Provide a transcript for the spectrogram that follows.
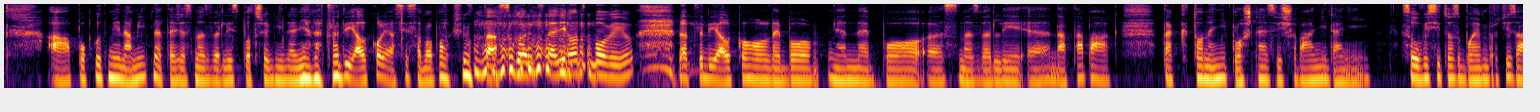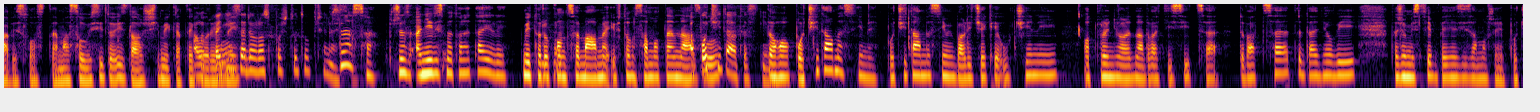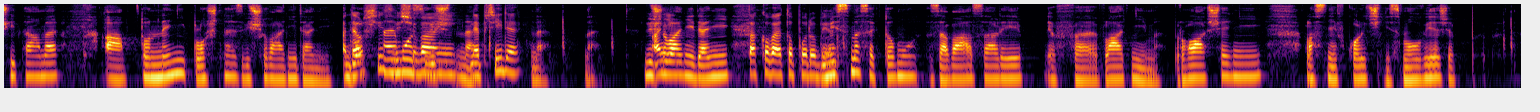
a pokud mi namítnete, že jsme zvedli spotřební daně na tvrdý alkohol, já si sama položím otázku, ale ani odpovím, na tvrdý alkohol nebo, nebo eh, jsme zvedli eh, na tabák, tak to není plošné zvyšování daní. Souvisí to s bojem proti závislostem a souvisí to i s dalšími kategoriemi. Ale peníze do rozpočtu to přinese. Přinese. přinese. A nikdy jsme to netajili. My to dokonce máme i v tom samotném názvu. A počítáte s nimi? Toho počítáme s nimi. Počítáme s nimi. Balíček je účinný od 1. ledna 2020 daňový, takže my s tím penězí samozřejmě počítáme a to není plošné zvyšování daní. A další Plošnému zvyšování zvyš... ne. nepřijde? Ne, ne. Zvyšování daní. Takovéto podobě. My jsme se k tomu zavázali v vládním prohlášení, vlastně v koaliční smlouvě, že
